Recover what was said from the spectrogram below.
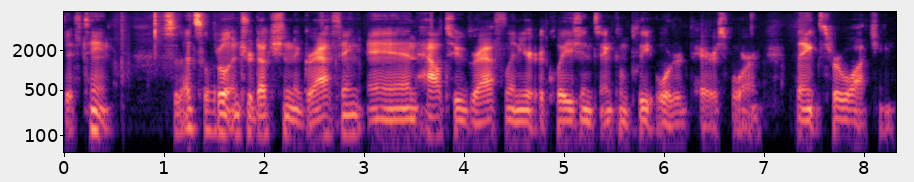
15. So that's a little introduction to graphing and how to graph linear equations and complete ordered pairs for them. Thanks for watching.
